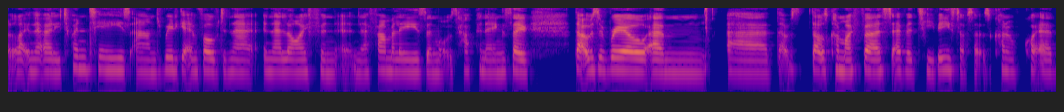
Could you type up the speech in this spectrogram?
like in their early twenties, and really get involved in their in their life and, and, their families and what was happening. So that was a real um, uh, that was that was kind of my first ever TV stuff. So it was kind of quite a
